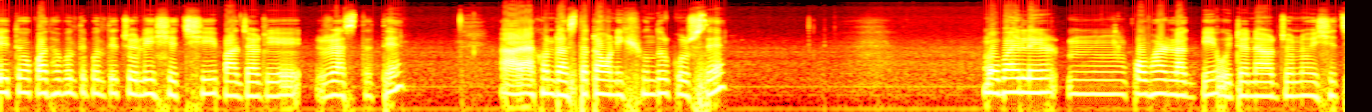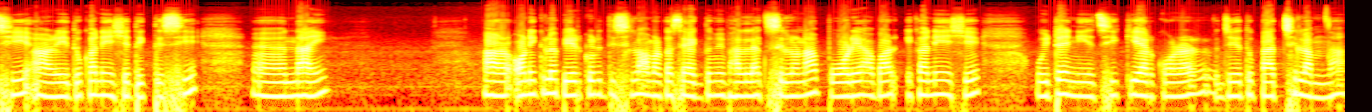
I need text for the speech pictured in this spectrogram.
এই তো কথা বলতে বলতে চলে এসেছি বাজারে রাস্তাতে। আর এখন রাস্তাটা অনেক সুন্দর করছে। মোবাইলের কভার লাগবে, ওইটা নেওয়ার জন্য এসেছি। আর এই দোকানে এসে দেখতেছি নাই। আর অনেকগুলো বের করে দিছিল, আমার কাছে একদমই ভালো লাগছিল না। পরে আবার এখানে এসে ওইটাই নিয়েছি কি আর করার যেহেতু পাচ্ছিলাম না।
